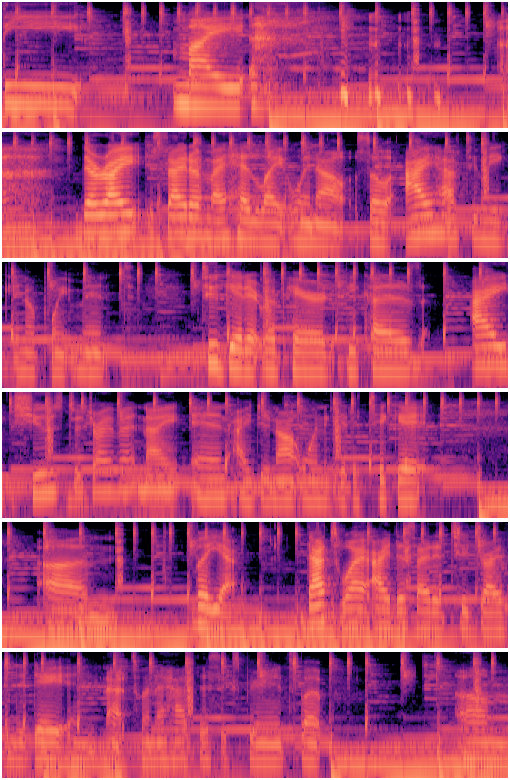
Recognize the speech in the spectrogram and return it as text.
the my the right side of my headlight went out. So I have to make an appointment to get it repaired because I choose to drive at night and I do not want to get a ticket. Um, but yeah, that's why I decided to drive in the day, and that's when I had this experience. But um,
